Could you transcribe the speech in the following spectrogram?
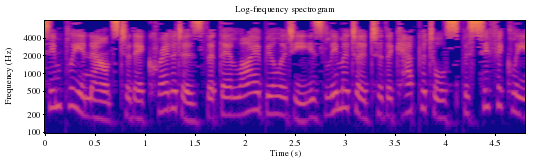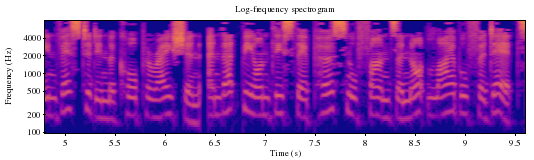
simply announce to their creditors that their liability is limited to the capital specifically invested in the corporation, and that beyond this their personal funds are not liable for debts,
